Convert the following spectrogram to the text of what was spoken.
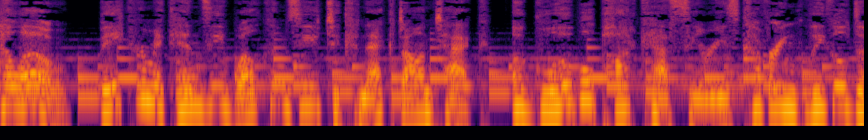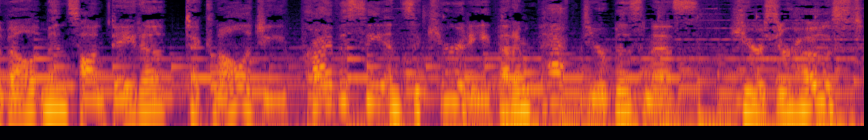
Hello, Baker McKenzie welcomes you to Connect on Tech, a global podcast series covering legal developments on data, technology, privacy, and security that impact your business. Here's your host,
